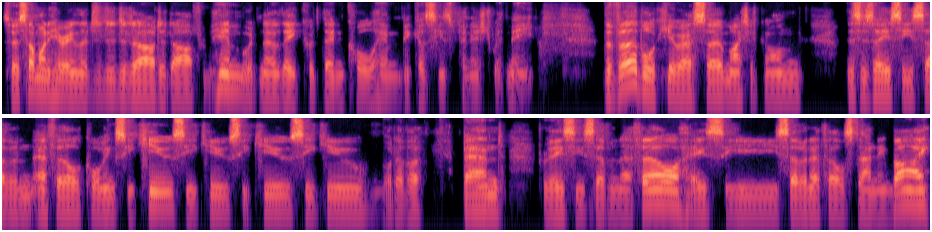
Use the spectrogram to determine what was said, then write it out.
So someone hearing the da da-da, da-da from him would know they could then call him because he's finished with me. The verbal QSO might have gone, this is AC7FL calling CQ, CQ, CQ, CQ, whatever band from AC7FL, AC7FL standing by,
